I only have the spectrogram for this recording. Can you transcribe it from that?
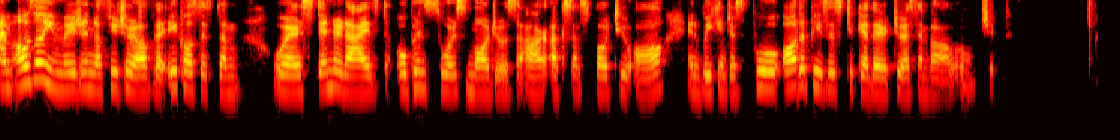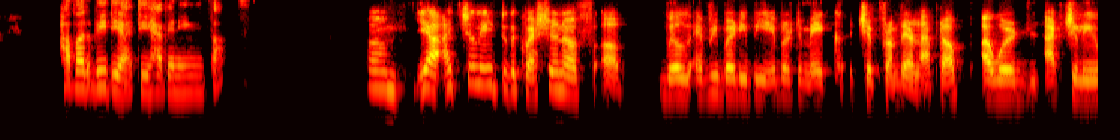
I'm also envisioning a future of the ecosystem where standardized open source modules are accessible to all, and we can just pull all the pieces together to assemble our own chip. How about Vidya? Do you have any thoughts? Um, yeah, actually, to the question of uh, will everybody be able to make a chip from their laptop i would actually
